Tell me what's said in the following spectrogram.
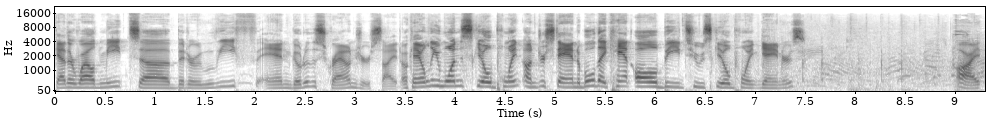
Gather wild meat, uh, bitter leaf, and go to the scrounger site. Okay, only one skill point. Understandable. They can't all be two skill point gainers. Alright.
